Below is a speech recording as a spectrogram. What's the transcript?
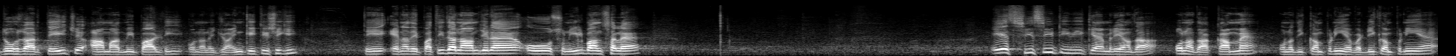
2023 ਚ ਆਮ ਆਦਮੀ ਪਾਰਟੀ ਉਹਨਾਂ ਨੇ ਜੁਆਇਨ ਕੀਤੀ ਸੀਗੀ। ਤੇ ਇਹਨਾਂ ਦੇ ਪਤੀ ਦਾ ਨਾਮ ਜਿਹੜਾ ਹੈ, ਉਹ ਸੁਨੀਲ ਬਾਂਸਲ ਹੈ। ਇਹ ਸੀਸੀਟੀਵੀ ਕੈਮਰਿਆਂ ਦਾ ਉਹਨਾਂ ਦਾ ਕੰਮ ਹੈ। ਉਹਨਾਂ ਦੀ ਕੰਪਨੀ ਹੈ, ਵੱਡੀ ਕੰਪਨੀ ਹੈ।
